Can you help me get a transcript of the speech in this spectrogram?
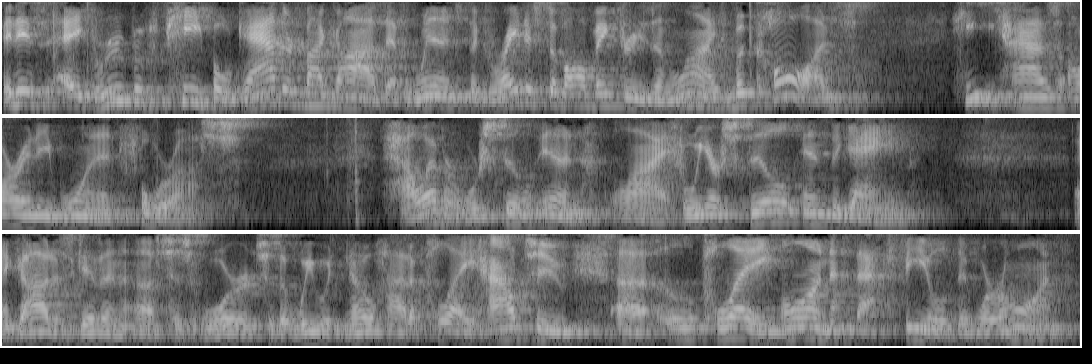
It is a group of people gathered by God that wins the greatest of all victories in life because He has already won it for us. However, we're still in life, we are still in the game. And God has given us His Word so that we would know how to play, how to uh, play on that field that we're on.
